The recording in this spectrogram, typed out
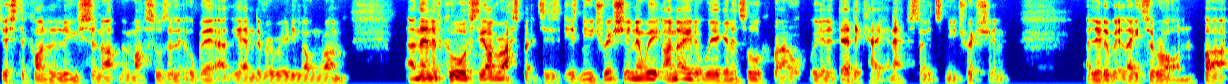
just to kind of loosen up the muscles a little bit at the end of a really long run. And then, of course, the other aspect is, is nutrition. And we, I know that we're going to talk about, we're going to dedicate an episode to nutrition a little bit later on, but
